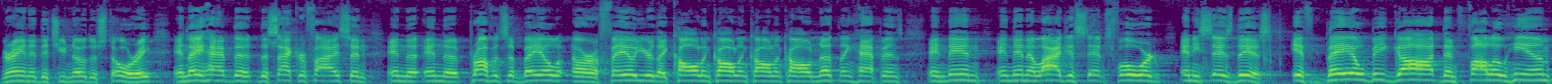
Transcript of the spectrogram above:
granted that you know the story. And they have the, the sacrifice, and, and, the, and the prophets of Baal are a failure. They call and call and call and call. Nothing happens. And then, and then Elijah steps forward and he says this If Baal be God, then follow him.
